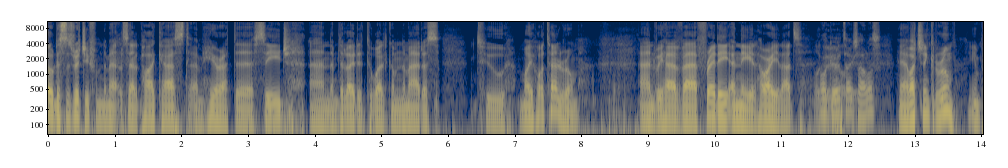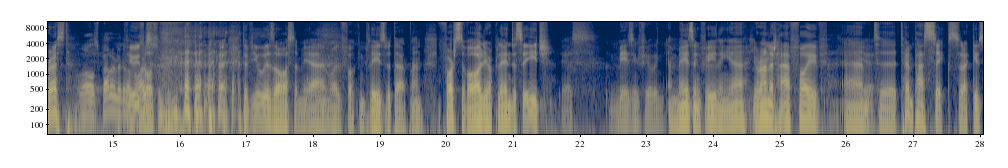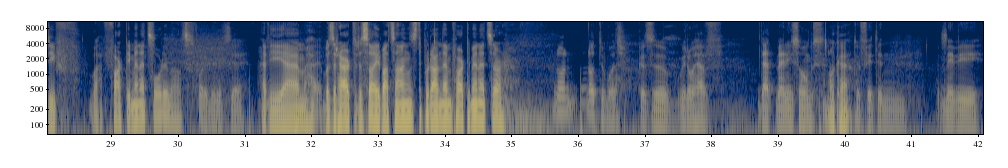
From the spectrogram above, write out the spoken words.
Hello, this is Richie from the Metal Cell podcast. I'm here at the Siege and I'm delighted to welcome Nomadus to my hotel room. And we have uh, Fredy and Neil. How are you, lads? All good, thanks, Alice. Yeah, what do you think of the room? You impressed? Well, it's better looking View than is ours. awesome. the view is awesome. Yeah, I'm well fucking pleased with that, man. First of all, you're playing the Siege. yes, amazing feeling. Amazing feeling, yeah. You're on at half five um, Yeah. to ten past six, so that gives you f- what, forty minutes. 40 minutes. Forty minutes, yeah. Have you? Um, was it hard to decide what songs to put on them forty minutes or? Not not too much, because uh, we don't have that many songs Okay. to fit in. Maybe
